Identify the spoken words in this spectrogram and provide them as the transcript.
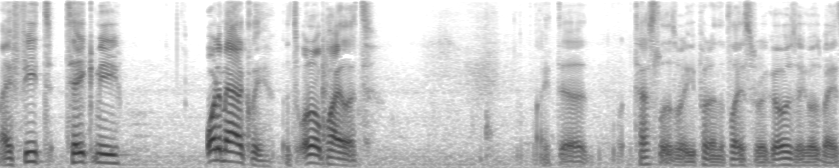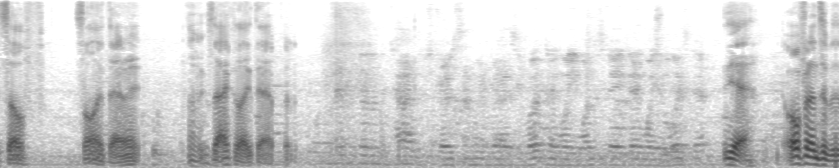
My feet take me automatically. It's autopilot. Like the Teslas, where you put it in the place where it goes, it goes by itself. Something like that, right? Not exactly like that, but yeah, often ends up at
